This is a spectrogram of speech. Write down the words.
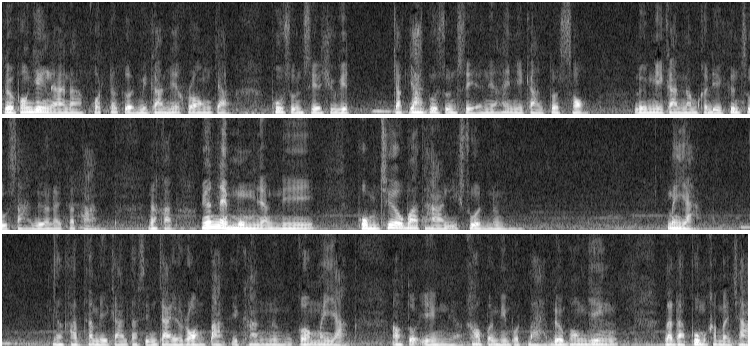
โดยเฉพาะยิ่งในอนาคตถ้าเกิดมีการเรียกร้องจากผู้สูญเสียชีวิต จากญาติผู้สูญเสียเนี่ยให้มีการตรวจสอบ หรือมีการนำคดีขึ้นสู่ศาลหรืออะไรก็ตามนะครับเพราะฉะนั้นในมุมอย่างนี้ ผมเชื่อว่าทหารอีกส่วนหนึ่ง ไม่อยากนะครับถ้ามีการตัดสินใจร้อมปราบอีกครั้งหนึ่ง ก็ไม่อยากเอาตัวเองเนี่ยเข้าไปมีบทบาทโดยเฉพ้องยิ่ง ระดับผู้บังคับบัญชา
